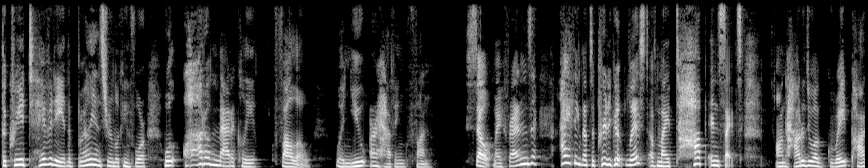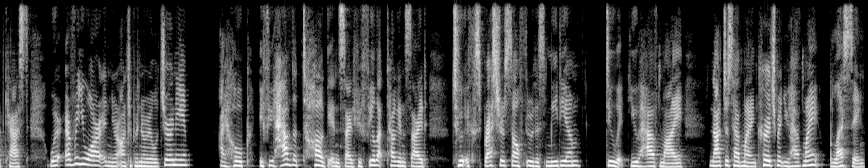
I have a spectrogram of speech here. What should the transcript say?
the creativity and the brilliance you're looking for will automatically follow when you are having fun. So, my friends, I think that's a pretty good list of my top insights on how to do a great podcast wherever you are in your entrepreneurial journey. I hope if you have the tug inside, if you feel that tug inside to express yourself through this medium, do it. You have my, not just have my encouragement, you have my blessing.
